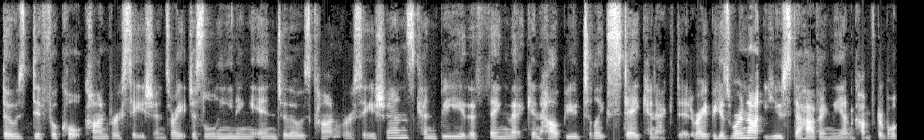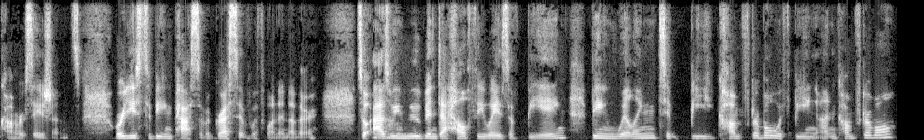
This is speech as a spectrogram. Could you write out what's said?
those difficult conversations right? Just leaning into those conversations can be the thing that can help you to like stay connected right? Because we're not used to having the uncomfortable conversations. We're used to being passive aggressive with one another. So as we mm-hmm. move into healthy ways of being being willing to be comfortable with being uncomfortable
